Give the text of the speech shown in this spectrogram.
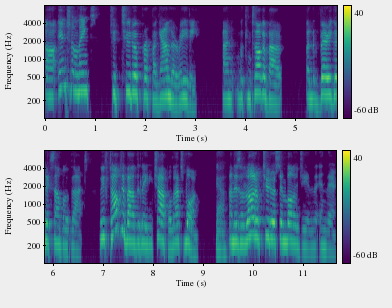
uh, interlinked to Tudor propaganda, really. And we can talk about a very good example of that. We've talked about the Lady Chapel. That's one. Yeah. And there's a lot of Tudor symbology in the, in there.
